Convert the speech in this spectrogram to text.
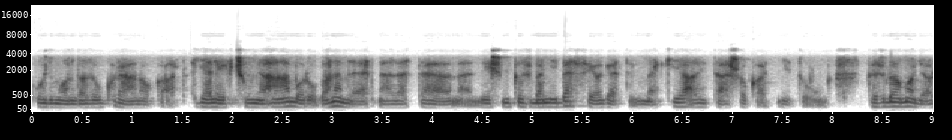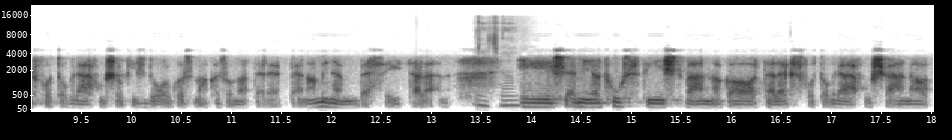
úgymond az ukránokat. Egy elég csúnya háborúban nem lehet mellette elmenni, és miközben mi beszélgetünk, meg kiállításokat nyitunk, közben a magyar fotográfusok is dolgoznak azon a terepen, ami nem beszélytelen. És emiatt Huszti Istvánnak, a Telex fotográfusának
